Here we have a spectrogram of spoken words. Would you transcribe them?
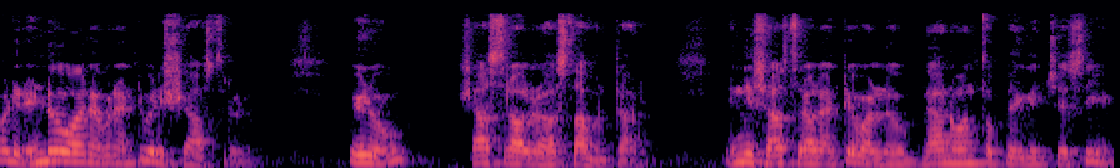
వాడి రెండో వారు ఎవరంటే వీడు శాస్త్రుడు. వీడు శాస్త్రాలు రాస్తూ ఉంటారు. ఎన్ని శాస్త్రాలు అంటే వాళ్ళు జ్ఞానం ఉపయోగించేసి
